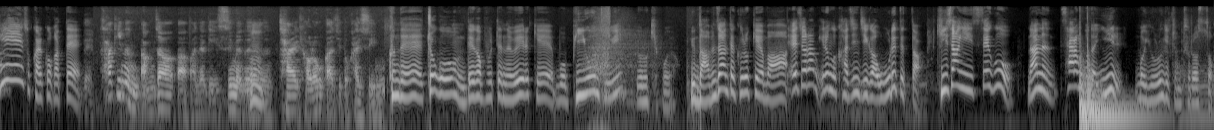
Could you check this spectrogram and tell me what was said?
계속 갈 것 같아. 네. 사귀는 남자가 만약에 있으면은 응. 잘 결혼까지도 갈 수 있는. 근데 조금 내가 볼 때는 왜 이렇게 뭐 비혼주의 이렇게 보여. 이 남자한테 그렇게 막 애절함 이런 거 가진 지가 오래됐다. 기상이 세고 나는 사랑보다 일 뭐 이런 게 좀 들었어.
